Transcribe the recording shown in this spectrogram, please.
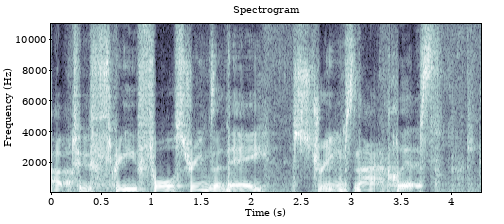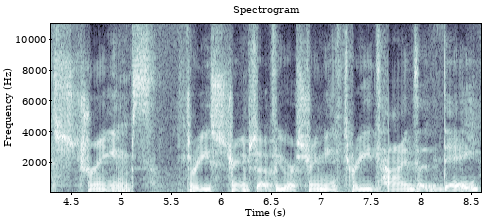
up to three full streams a day. Streams, not clips. Streams. Three streams. So if you are streaming three times a day,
